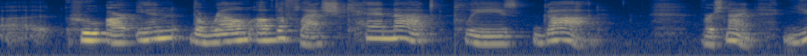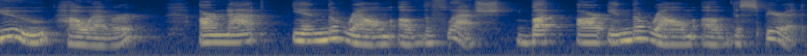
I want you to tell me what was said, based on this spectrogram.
uh, who are in the realm of the flesh cannot please God. Verse 9 You, however, are not in the realm of the flesh, but are in the realm of the Spirit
